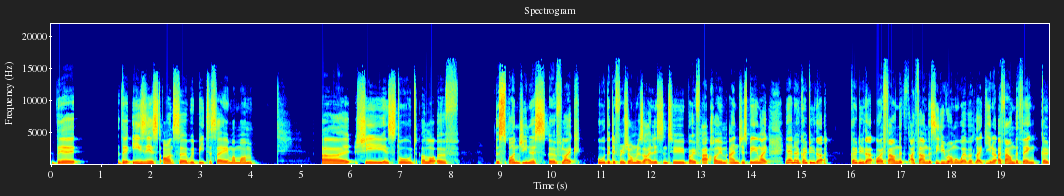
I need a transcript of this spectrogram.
the the easiest answer would be to say my mum. Uh, she installed a lot of the sponginess of like all the different genres that I listen to, both at home and just being like, yeah, no, go do that. Go do that. Or I found the I found the CD-ROM or whatever. Like, you know, I found the thing. Go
